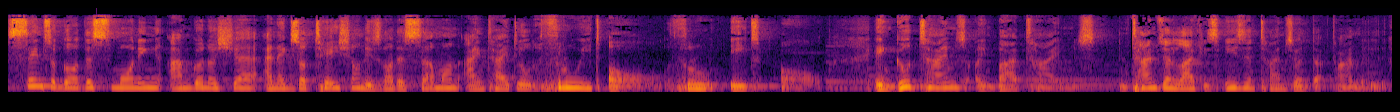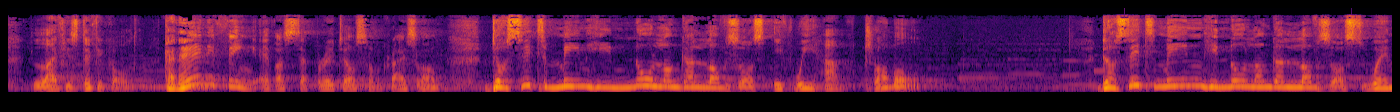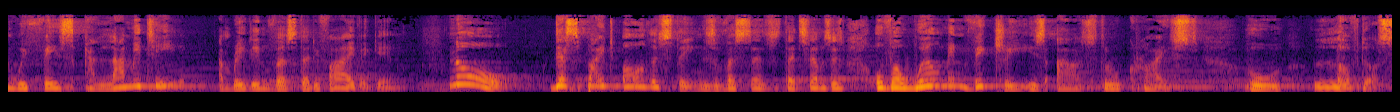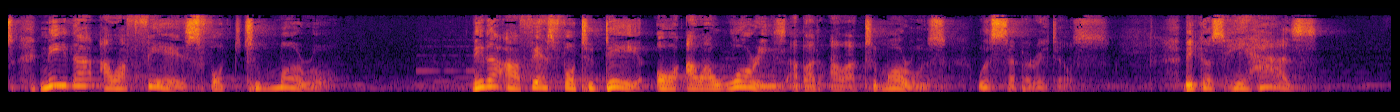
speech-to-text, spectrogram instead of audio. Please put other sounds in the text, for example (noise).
Saints of God, this morning I'm going to share an exhortation. It's not a sermon. I entitled Through It All. Through It All. In good times or in bad times. In times when life is easy, in times when that time life is difficult. Can anything ever separate us from Christ's love? Does it mean he no longer loves us if we have trouble? Does it mean he no longer loves us when we face calamity? I'm reading verse 35 again. No. Despite all these things, verse 37 says, overwhelming victory is ours through Christ who loved us. Neither our fears for tomorrow, neither our fears for today or our worries about our tomorrows will separate us. Because he has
